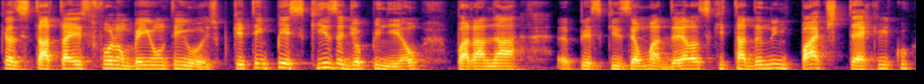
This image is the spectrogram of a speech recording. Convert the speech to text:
que as estatais foram bem ontem e hoje? Porque tem pesquisa de opinião, Paraná eh, Pesquisa é uma delas, que está dando empate técnico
